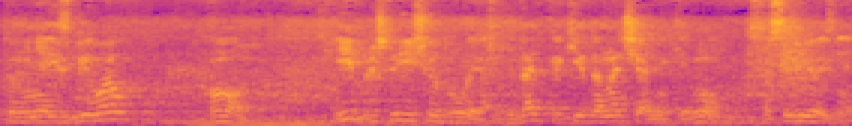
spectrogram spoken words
кто меня избивал. Вот. И пришли еще двое. Видать, какие-то начальники, ну, посерьезнее.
